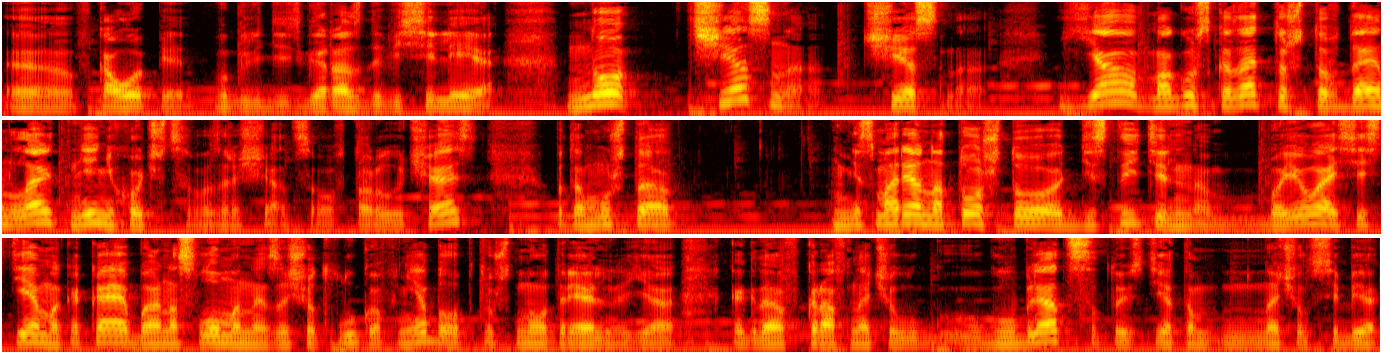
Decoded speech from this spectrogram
э, в коопе выглядеть гораздо веселее, но честно, честно, я могу сказать то, что в Dying Light мне не хочется возвращаться во вторую часть, потому что Несмотря на то, что действительно боевая система, какая бы она сломанная за счет луков не была, потому что, ну вот реально, я когда в крафт начал углубляться, то есть я там начал себе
